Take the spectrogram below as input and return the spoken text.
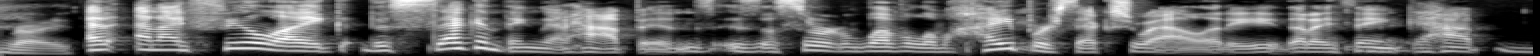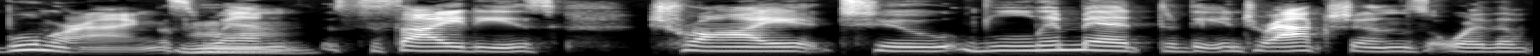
Right. And, and I feel like the second thing that happens is a certain level of hypersexuality that I think hap- boomerangs when societies try to limit the interactions or the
